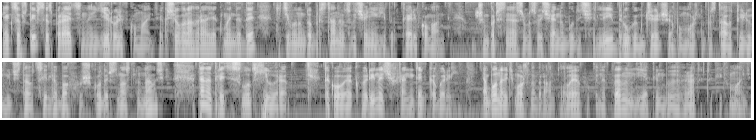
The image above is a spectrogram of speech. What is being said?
Як завжди, все спирається на її роль в команді. Якщо вона грає як мейн ДД, тоді вона добре стане в звичайній гіперкері команди. Першим персонажем, звичайно, буде Ченлі, другим Джеджі, або можна поставити Люміч та цей для бафу шкоди зносної навички, та на третій слот хілера, такого як Варіна чи Хранителька берегів. Або навіть можна Брант, але я поки не впевнений, як він буде грати в такій команді.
